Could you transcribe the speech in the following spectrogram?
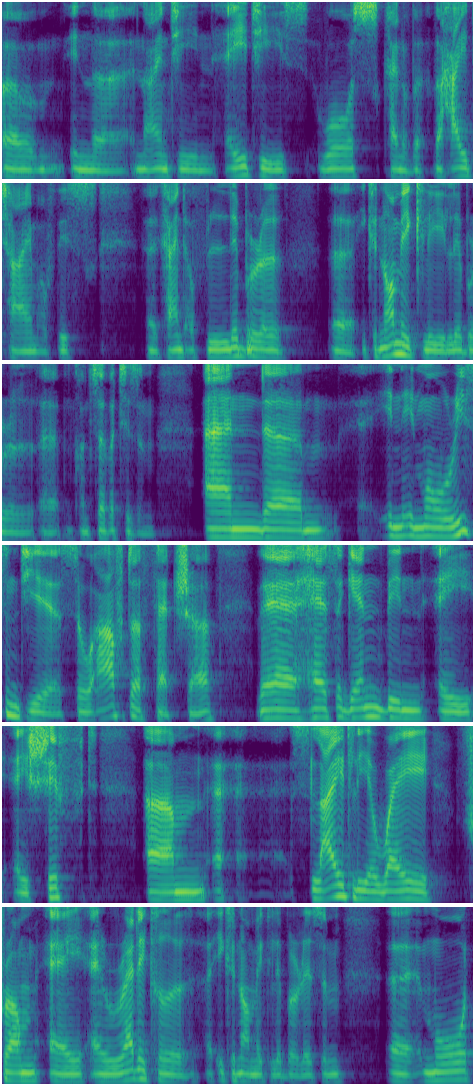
um, in the 1980s was kind of the, the high time of this uh, kind of liberal economically liberal uh, conservatism. And um, in, in more recent years, so after Thatcher, there has again been a, a shift um, uh, slightly away from a, a radical economic liberalism, uh, more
